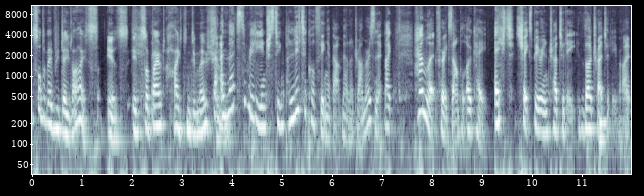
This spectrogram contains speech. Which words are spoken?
sort of everyday life is. It's about heightened emotion. And that's the really interesting political thing about melodrama, isn't it? Like Hamlet, for example, okay, a Shakespearean tragedy, the tragedy, right?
